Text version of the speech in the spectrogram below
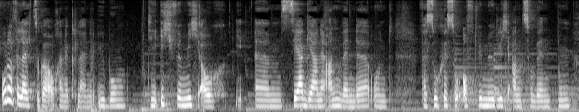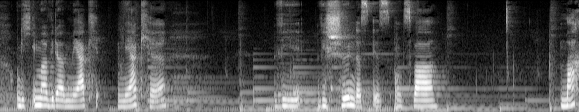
oder vielleicht sogar auch eine kleine Übung, die ich für mich auch ähm, sehr gerne anwende und versuche so oft wie möglich anzuwenden und ich immer wieder merke, merke, wie, wie schön das ist. Und zwar mach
